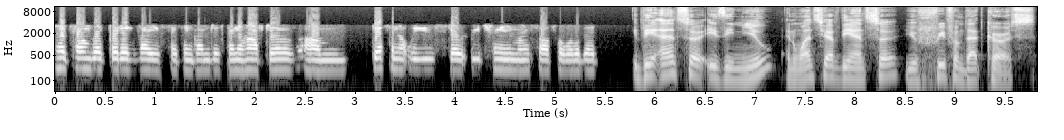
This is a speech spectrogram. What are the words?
That sounds like good advice. I think I'm just going to have to um, definitely start retraining myself a little bit. The answer is in you. And once you have the answer, you're free from that curse.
